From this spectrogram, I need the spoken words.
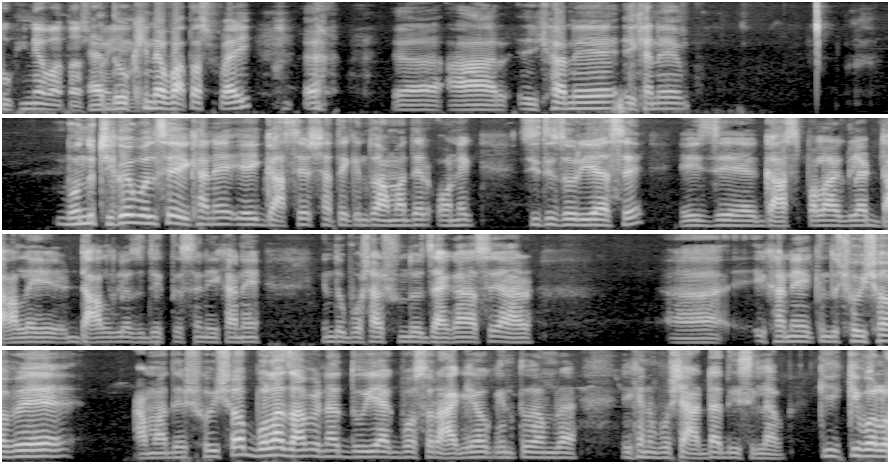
দক্ষিণে বাতাস হ্যাঁ। দক্ষিণে বাতাস পাই আর এইখানে এখানে বন্ধু ঠিকই বলছে এখানে এই গাছের সাথে কিন্তু আমাদের অনেক স্মৃতি জড়িয়ে আছে এই যে গাছপালাগুলোর ডালে ডালগুলো যে দেখতেছেন এখানে কিন্তু বসার সুন্দর জায়গা আছে আর আহ, এখানে কিন্তু শৈশবে আমাদের শৈশব বলা যাবে না দুই এক বছর আগেও কিন্তু আমরা এখানে বসে আড্ডা দিয়েছিলাম। কি কি বলো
